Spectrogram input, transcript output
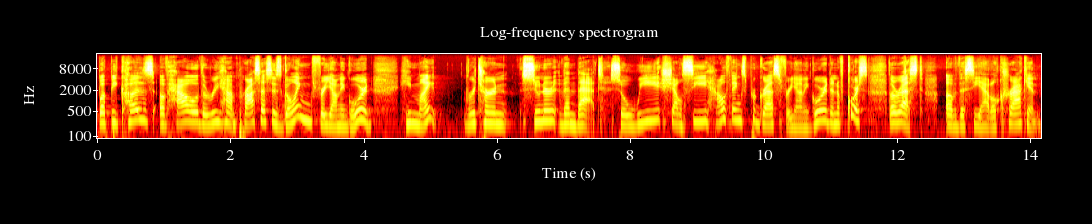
but because of how the rehab process is going for Yanni Gourde, he might return sooner than that. So we shall see how things progress for Yanni Gourde and, of course, the rest of the Seattle Kraken.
